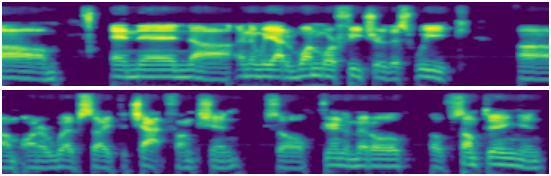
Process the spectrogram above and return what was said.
Um, and then, uh, and then we added one more feature this week um, on our website, the chat function. So if you're in the middle of something and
